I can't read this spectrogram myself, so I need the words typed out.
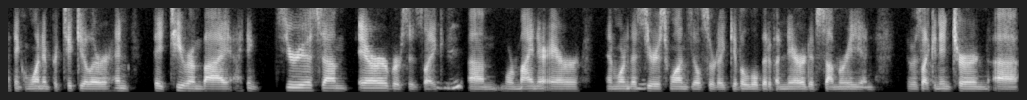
i think one in particular and they tier them by I think serious um, error versus like mm-hmm. um, more minor error. And one of the mm-hmm. serious ones, they'll sort of give a little bit of a narrative summary. And it was like an intern uh,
